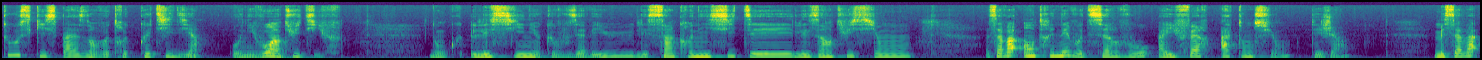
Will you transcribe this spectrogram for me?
tout ce qui se passe dans votre quotidien au niveau intuitif. Donc les signes que vous avez eus, les synchronicités, les intuitions, ça va entraîner votre cerveau à y faire attention déjà, mais ça va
